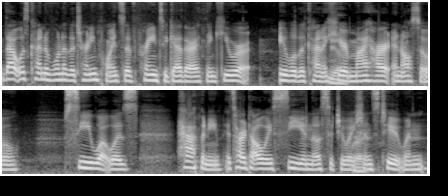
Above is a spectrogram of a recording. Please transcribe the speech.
that was kind of one of the turning points of praying together i think you were able to kind of Yeah. hear my heart and also see what was happening it's hard to always see in those situations too when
